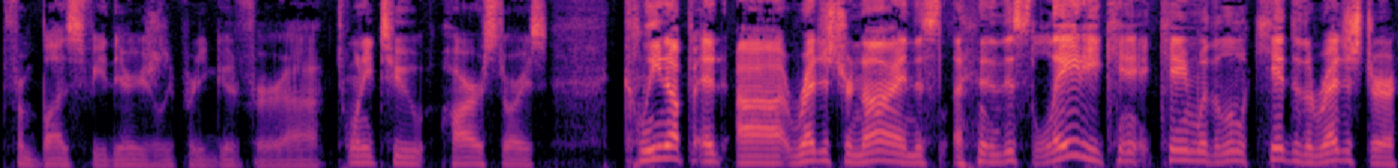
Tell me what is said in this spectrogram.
from BuzzFeed. They're usually pretty good for uh, 22 horror stories. Clean up at uh, register nine. This this lady came, came with a little kid to the register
